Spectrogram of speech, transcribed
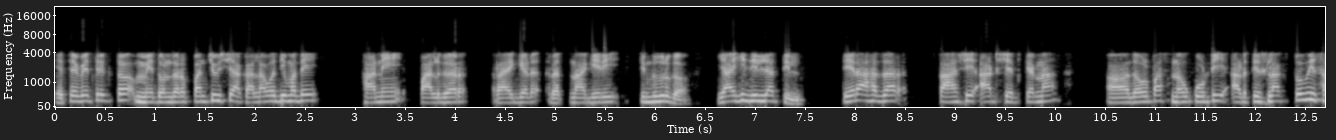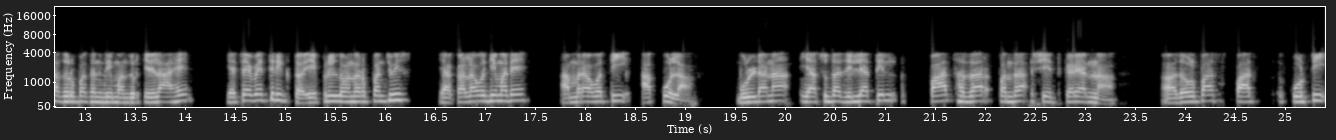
याच्या व्यतिरिक्त मे दोन हजार पंचवीस या कालावधीमध्ये ठाणे पालघर रायगड रत्नागिरी सिंधुदुर्ग याही जिल्ह्यातील तेरा हजार सहाशे आठ शेतकऱ्यांना जवळपास नऊ कोटी अडतीस लाख चोवीस हजार रुपयाचा निधी मंजूर केलेला आहे. याच्या व्यतिरिक्त एप्रिल दोन हजार पंचवीस या कालावधीमध्ये अमरावती अकोला बुलढाणा या सुद्धा जिल्ह्यातील पाच हजार पंधरा शेतकऱ्यांना जवळपास पाच कोटी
